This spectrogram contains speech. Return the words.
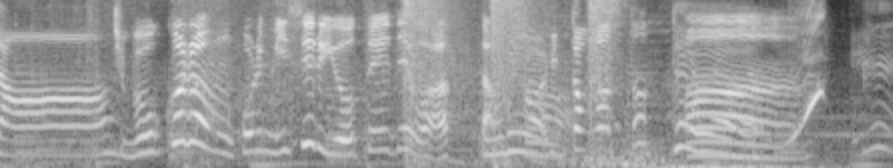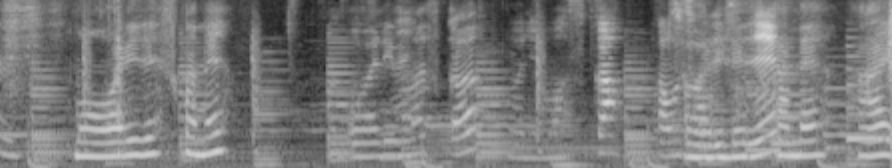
な。ち僕らもこれ見せる予定ではあった。俺やりたかったって。うもう終わりですかね。ん終わりますか？終わりますか？楽し終わりそうですねですかね。はい。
